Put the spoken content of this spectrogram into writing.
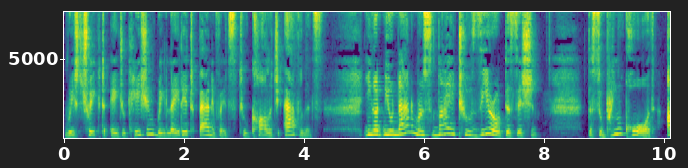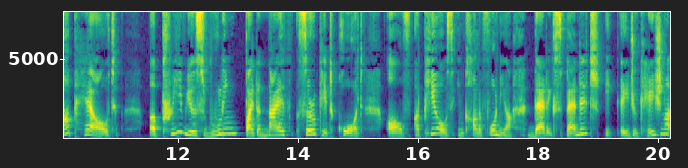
restrict education related benefits to college athletes. In a unanimous 9 to 0 decision, the Supreme Court upheld a previous ruling by the Ninth Circuit Court of Appeals in California that expanded educational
